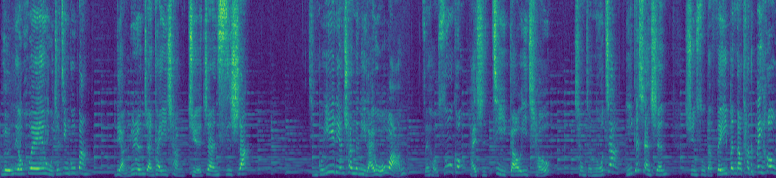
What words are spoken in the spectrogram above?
轮流挥舞着金箍棒，两个人展开一场决战厮杀。经过一连串的你来我往，最后孙悟空还是技高一筹，趁着哪吒一个闪身，迅速的飞奔到他的背后，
